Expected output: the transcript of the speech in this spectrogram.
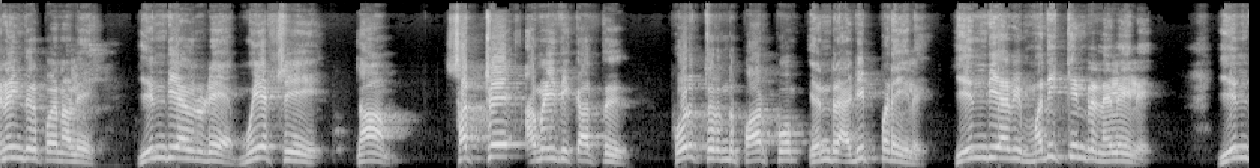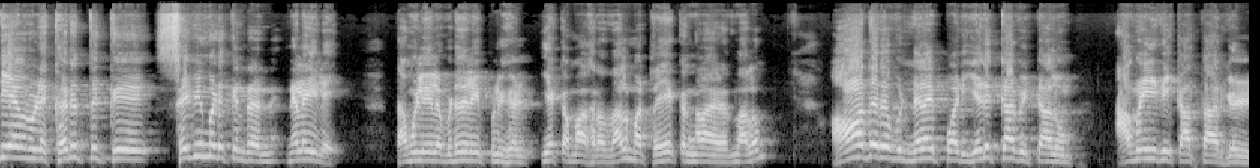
இணைந்திருப்பதனாலே இந்தியாவினுடைய முயற்சியை நாம் சற்றே அமைதி காத்து பொறுத்திருந்து பார்ப்போம் என்ற அடிப்படையிலே இந்தியாவை மதிக்கின்ற நிலையிலே இந்தியாவினுடைய கருத்துக்கு செவிமடுக்கின்ற நிலையிலே தமிழீழ விடுதலை புலிகள் இயக்கமாக இருந்தாலும் மற்ற இயக்கங்களாக இருந்தாலும் ஆதரவு நிலைப்பாடு எடுக்காவிட்டாலும் அமைதி காத்தார்கள்.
